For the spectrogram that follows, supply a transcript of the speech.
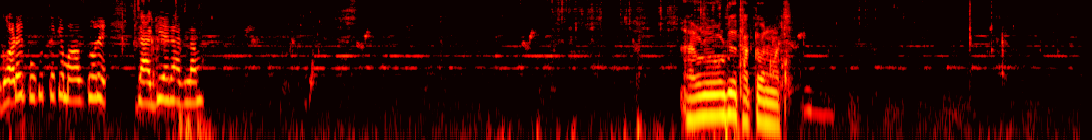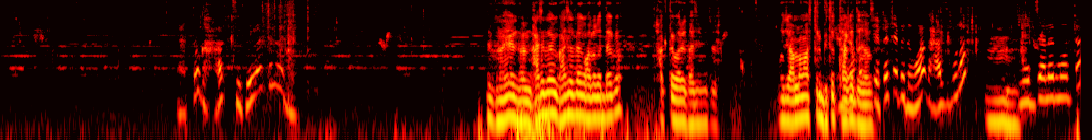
ঘরের পুকুর থেকে মাছ ধরে জাগিয়ে রাখলাম। আর ওর ওর ভিতরে থাকতে পারে মাছ। চিপে গেছে না ঘা- ঘা- ঘাসে দেখো ঘাসে দেখো ভালো করে দেখো। থাকতে পারে ঘাসের ভিতরে। ওই জাওলা মাছ তোর ভিতর থাকে তো চেপে চেপে দেবো ঘাসগুলো নেট জালের মধ্যে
